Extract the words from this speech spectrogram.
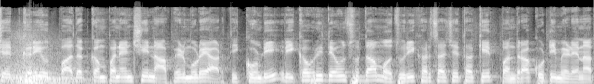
शेतकरी उत्पादक कंपन्यांची नाफेडमुळे आर्थिक कोंडी रिकव्हरी देऊन सुद्धा मजुरी खर्चाचे थकीत पंधरा कोटी मिळेनात.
